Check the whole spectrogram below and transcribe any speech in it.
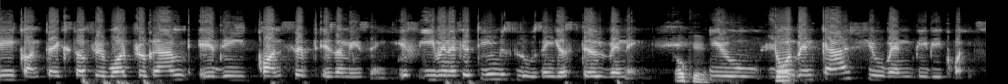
the context of reward program, eh, the concept is amazing. If even if your team is losing, you're still winning. Okay. You So- don't win cash, you win BB coins.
